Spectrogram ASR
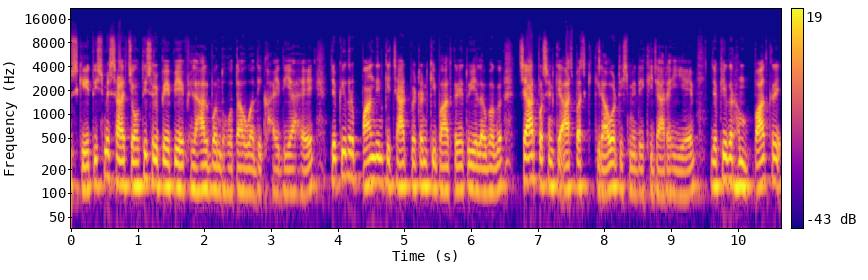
उसकी तो इसमें साढ़े चौंतीस रुपये पे फिलहाल बंद होता हुआ दिखाई दिया है जबकि अगर पाँच दिन के चार पैटर्न की बात करें तो ये लगभग चार परसेंट के आसपास की गिरावट इसमें देखी जा रही है जबकि अगर हम बात बात करें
